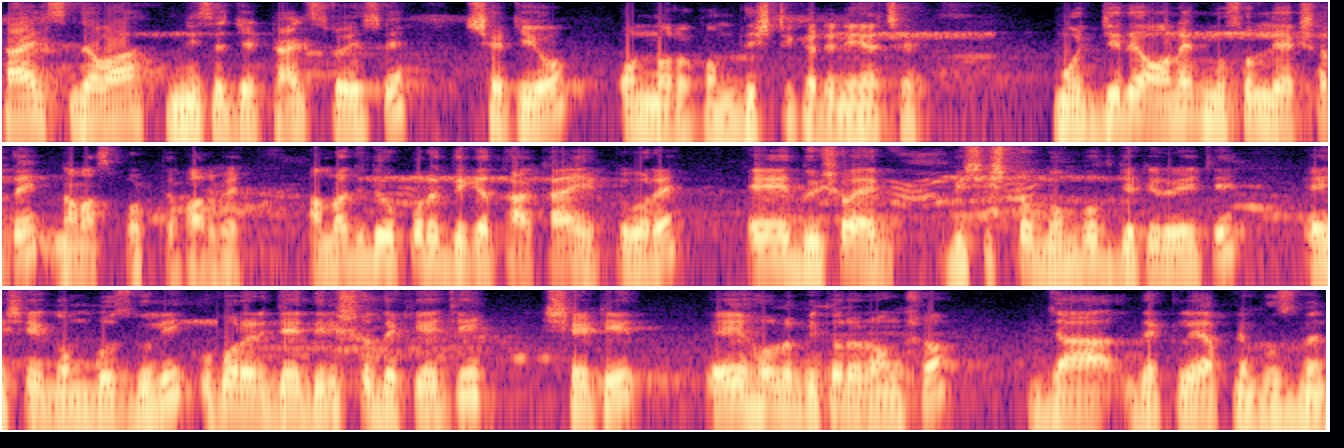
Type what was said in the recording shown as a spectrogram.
টাইলস দেওয়া, নিচে যে টাইলস রয়েছে, সেটিও অন্যরকম দৃষ্টি কেটে নিয়েছে। মসজিদে অনেক মুসল্লি একসাথে নামাজ পড়তে পারবে। আমরা যদি উপরের দিকে তাকাই একটু করে, এই দুইশো এক বিশিষ্ট গম্বুজ যেটি রয়েছে, এই সেই গম্বুজগুলি, উপরের যে দৃশ্য দেখিয়েছি, সেটির এই হলো ভিতরের অংশ, যা দেখলে আপনি বুঝবেন।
